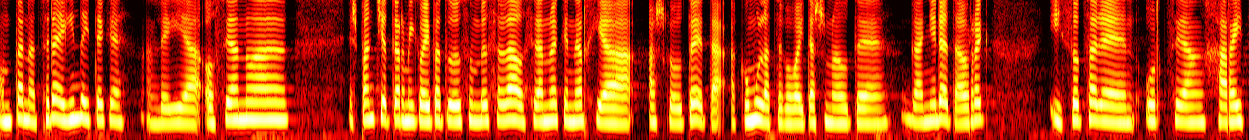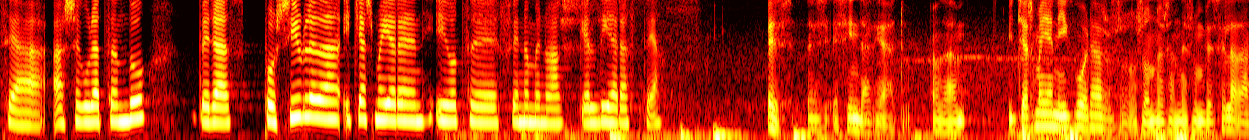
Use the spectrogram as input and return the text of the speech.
hontan atzera egin daiteke, alegia, ozeanoak, espantxio termikoa aipatu duzun bezala, ozeanoek energia asko dute eta akumulatzeko gaitasuna dute gainera, eta horrek izotzaren urtzean jarraitzea aseguratzen du, beraz, posible da itxasmaiaren igotze fenomenoak geldiaraztea? Ez, ez, ezin da gehatu. Hau da, itxasmaian igoera oso ondo esan desun bezala da,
